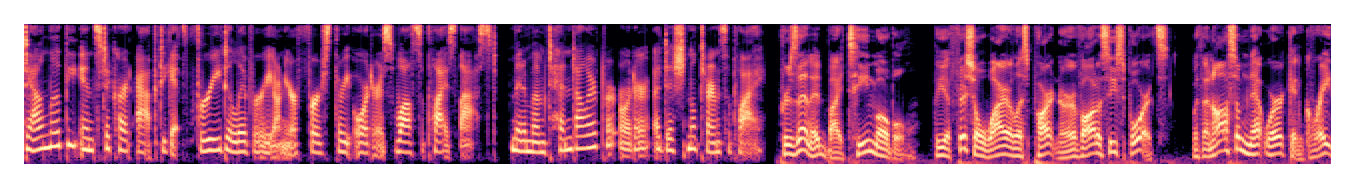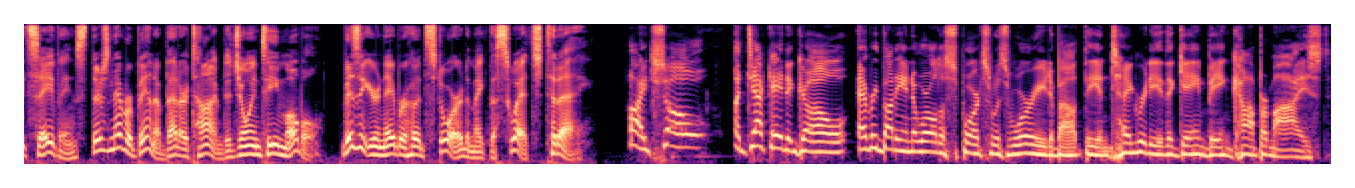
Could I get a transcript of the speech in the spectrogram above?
Download the Instacart app to get free delivery on your first three orders while supplies last. Minimum $10 per order, additional term supply. Presented by T Mobile, the official wireless partner of Audacy Sports. With an awesome network and great savings, there's never been a better time to join T Mobile. Visit your neighborhood store to make the switch today. All right, so a decade ago, everybody in the world of sports was worried about the integrity of the game being compromised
